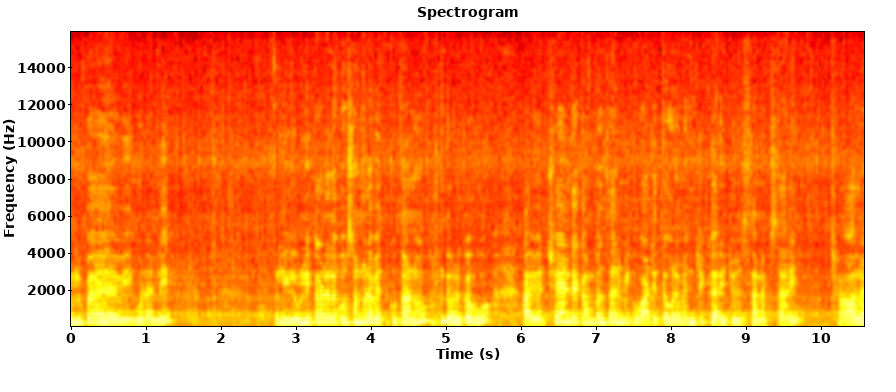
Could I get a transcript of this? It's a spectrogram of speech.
ఉల్లిపాయవి కూడా అండి. ఉల్లి ఉల్లికాడల కోసం కూడా వెతుకుతాను దొరకవు. అవి వచ్చాయంటే కంపల్సరీ మీకు వాటితో కూడా మంచి కర్రీ చూస్తాను ఒకసారి. చాలా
